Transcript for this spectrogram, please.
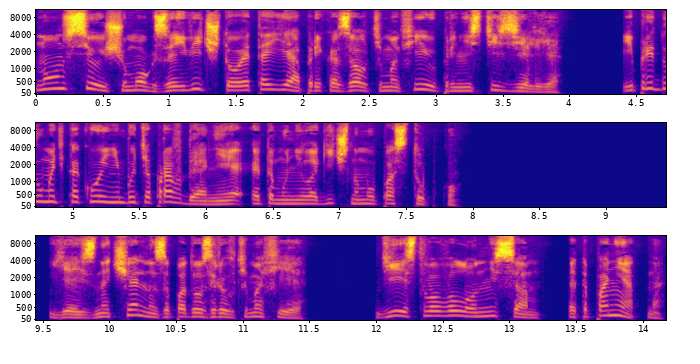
Но он все еще мог заявить, что это я приказал Тимофею принести зелье и придумать какое-нибудь оправдание этому нелогичному поступку. Я изначально заподозрил Тимофея. Действовал он не сам, это понятно.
